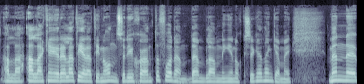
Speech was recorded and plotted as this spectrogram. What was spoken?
alla, alla kan ju relatera till någon så det är skönt att få den, den blandningen också kan jag tänka mig. Men eh,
